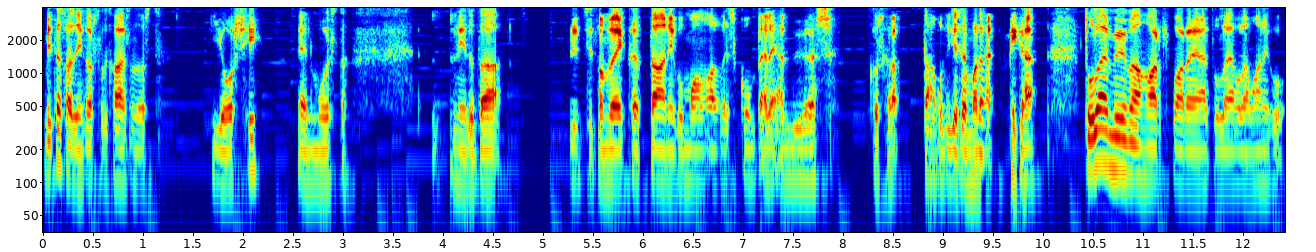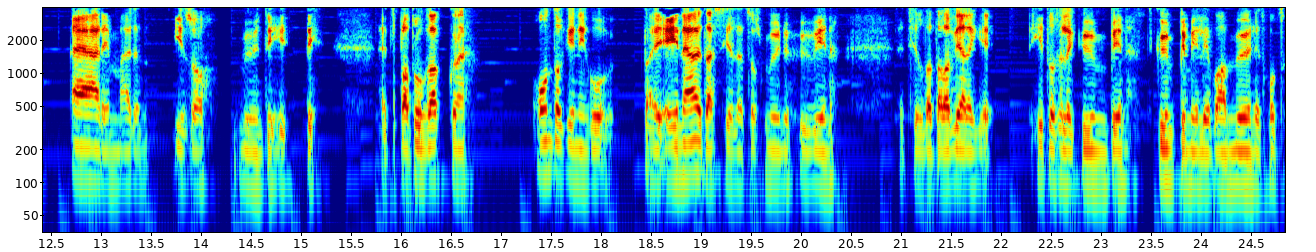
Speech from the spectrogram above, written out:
Mitä saatiin 2018? Yoshi? En muista. Niin tota, nyt sitten mä veikkaan, että tää on niinku maaliskuun pelejä myös, koska tää on kuitenkin semmonen, mikä tulee myymään hardwarea ja tulee olemaan niinku äärimmäisen iso myyntihitti. Et Splatoon 2 on toki niinku, tai ei näytä siltä, että se olisi myynyt hyvin. Että sillä taitaa olla vieläkin hitoselle kympin, kymppimilli vaan myynnit, mutta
